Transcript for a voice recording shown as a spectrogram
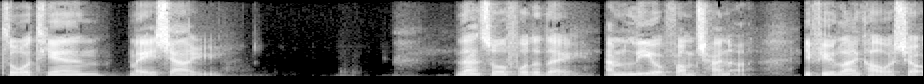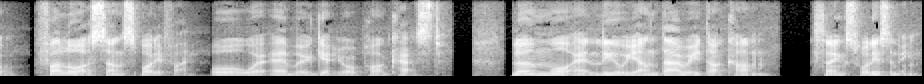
昨天没下雨。That's all for today. I'm Leo from China. If you like our show, follow us on Spotify or wherever you get your podcast. Learn more at leoyangdiary.com. Thanks for listening.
